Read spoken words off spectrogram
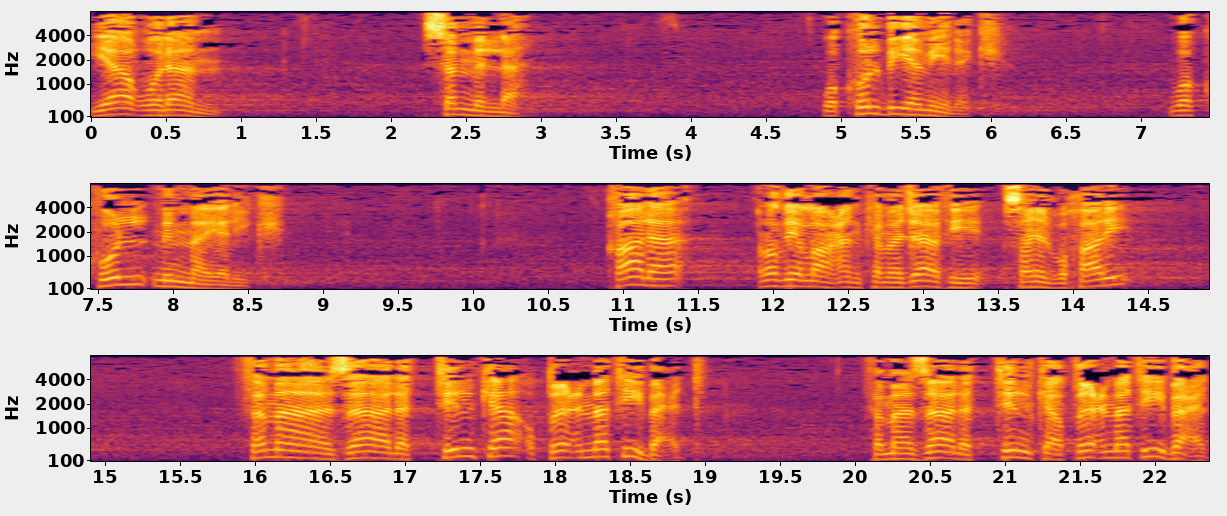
يا غلام سم الله وكل بيمينك وكل مما يليك. قال رضي الله عنه كما جاء في صحيح البخاري فما زالت تلك طعمتي بعد. فما زالت تلك طعمتي بعد.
